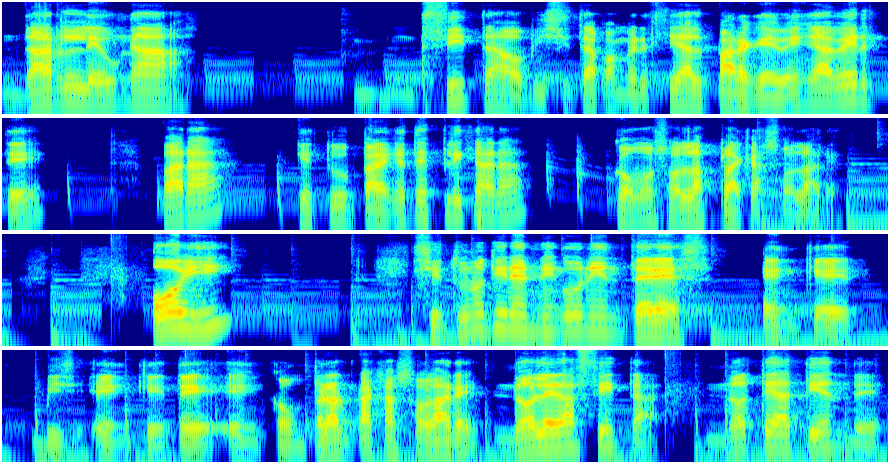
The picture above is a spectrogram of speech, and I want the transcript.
darle una cita o visita comercial para que venga a verte, para que tú, para que te explicara cómo son las placas solares. Hoy, si tú no tienes ningún interés en que en que te, en comprar placas solares, no le das cita, no te atiende,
